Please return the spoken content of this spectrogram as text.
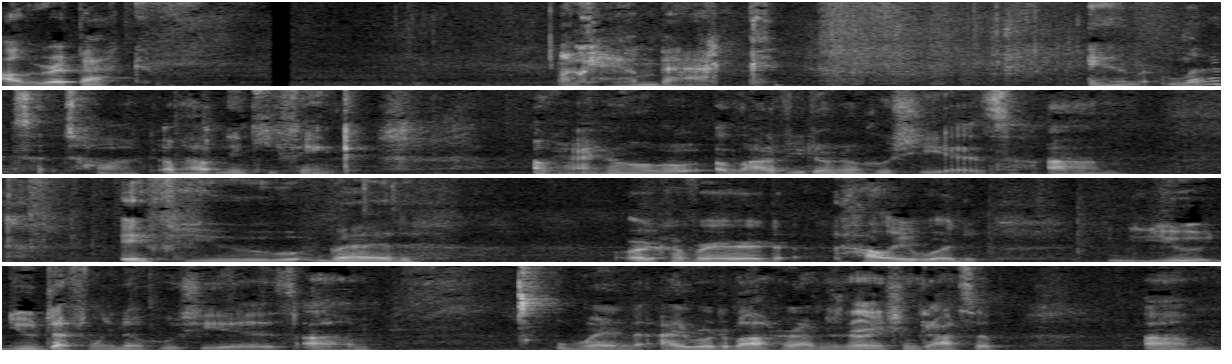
I'll be right back. Okay, I'm back. And let's talk about Nikki Finke. Okay, I know a lot of you don't know who she is. Um, if you read or covered Hollywood, you you definitely know who she is. Um, when I wrote about her on Generation Gossip, um,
